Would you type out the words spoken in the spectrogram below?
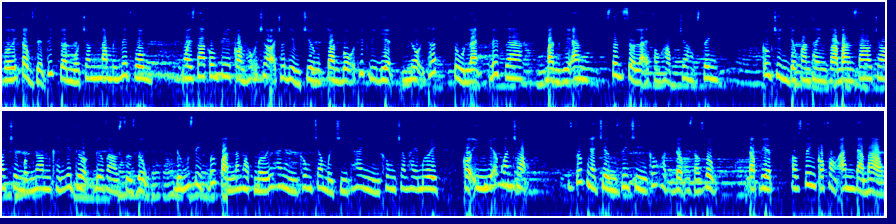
với tổng diện tích gần 150 m2. Ngoài ra công ty còn hỗ trợ cho điểm trường toàn bộ thiết bị điện, nội thất, tủ lạnh, bếp ga, bàn ghế ăn, sân sửa lại phòng học cho học sinh. Công trình được hoàn thành và bàn giao cho trường mầm non Khánh Yên Thượng đưa vào sử dụng đúng dịp bước vào năm học mới 2019-2020 có ý nghĩa quan trọng, giúp nhà trường duy trì các hoạt động giáo dục. Đặc biệt, học sinh có phòng ăn đảm bảo,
